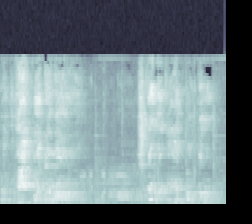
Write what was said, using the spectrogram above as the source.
Dan hikmat Allah. Sekali lagi yang banter.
